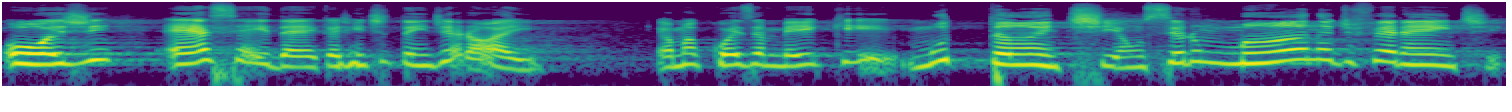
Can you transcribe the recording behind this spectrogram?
hoje essa é a ideia que a gente tem de herói. É uma coisa meio que mutante, é um ser humano diferente.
